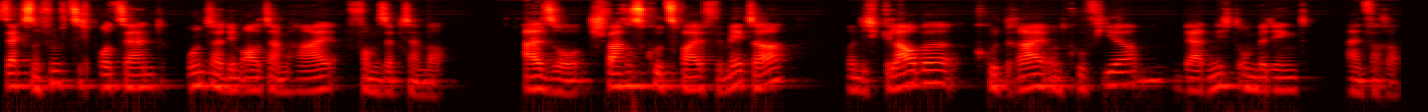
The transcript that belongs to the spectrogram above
56% unter dem Alltime high vom September. Also schwaches Q2 für Meta und ich glaube, Q3 und Q4 werden nicht unbedingt einfacher.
